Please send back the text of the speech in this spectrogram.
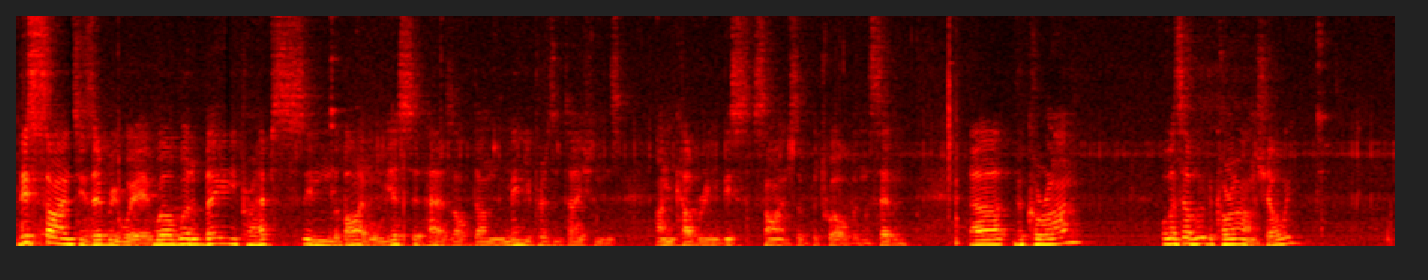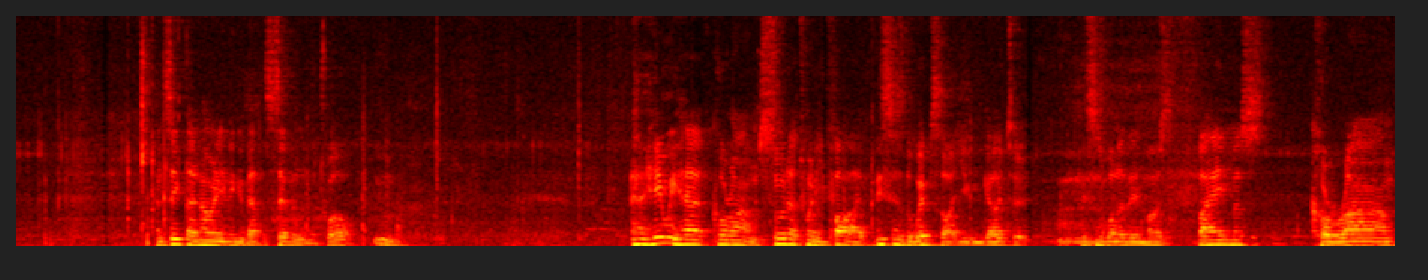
this science is everywhere. Well, would it be perhaps in the Bible? Yes, it has. I've done many presentations uncovering this science of the 12 and the 7. Uh, the Quran? Well, let's have a look at the Quran, shall we? And see if they know anything about the 7 and the 12. Here we have Quran, Surah 25. This is the website you can go to. This is one of their most famous Quran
